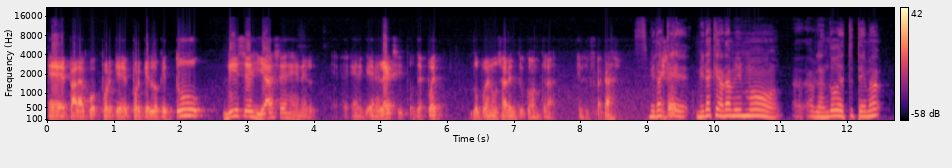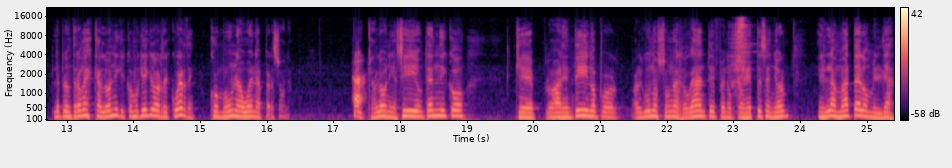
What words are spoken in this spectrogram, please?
eh, para, porque, porque lo que tú dices y haces en el, en el éxito, después lo pueden usar en tu contra en el fracaso. Mira que, mira que ahora mismo, hablando de este tema, le preguntaron a Scaloni que cómo quiere que lo recuerden, como una buena persona. Ah. Scaloni, sí, un técnico que los argentinos, por algunos son arrogantes, pero pues este señor es la mata de la humildad,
